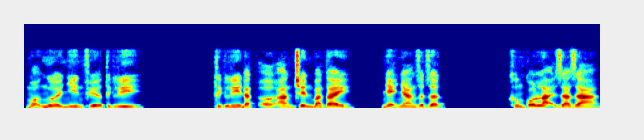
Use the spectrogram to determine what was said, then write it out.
Mọi người nhìn phía tịch ly. Tịch ly đặt ở án trên bàn tay, nhẹ nhàng giật giật. Không có lại ra giá.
